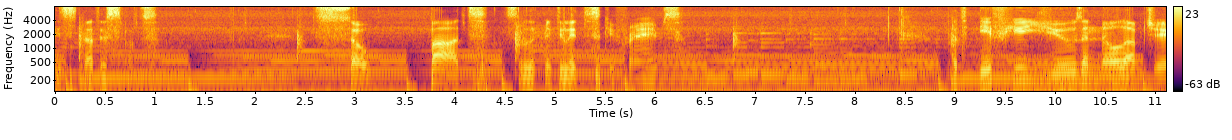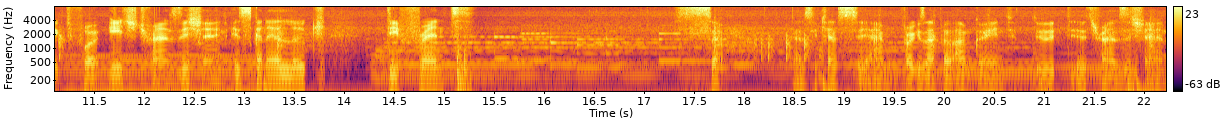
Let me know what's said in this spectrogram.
it's not as smooth. So but so let me delete these keyframes. But if you use a null object for each transition it's gonna look different. So as you can see I'm for example I'm going to do the transition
